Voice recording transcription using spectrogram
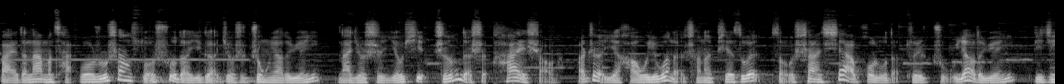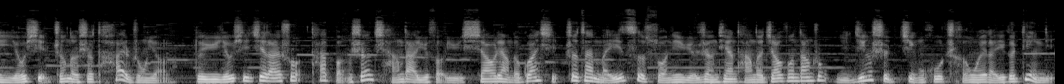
败得那么惨？我如上所述的一个就是重要的原因，那就是游戏真的是太少了。而这也毫无疑问的成了 PSV 走上下坡路的最主要的原因。毕竟游戏真的是太重要了。对于游戏机来说，它本身强大与否与销量的关系，这在每一次索尼与任天堂的交锋当中，已经是近乎成为了一个定理。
